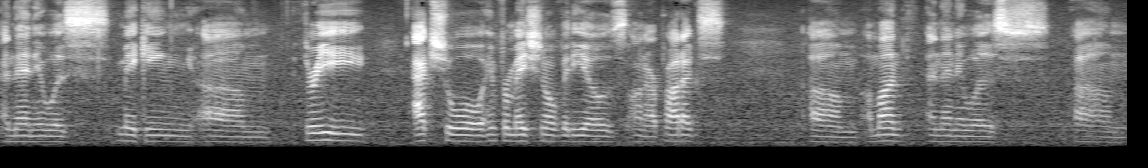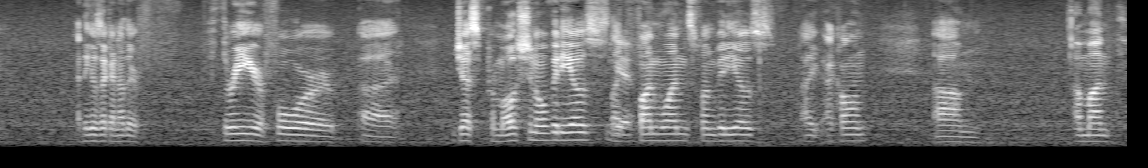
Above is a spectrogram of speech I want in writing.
and then it was making um, three actual informational videos on our products um, a month, and then it was um, I think it was like another f- three or four uh, just promotional videos, like Yeah. fun ones, fun videos. I, I call them um, a month.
